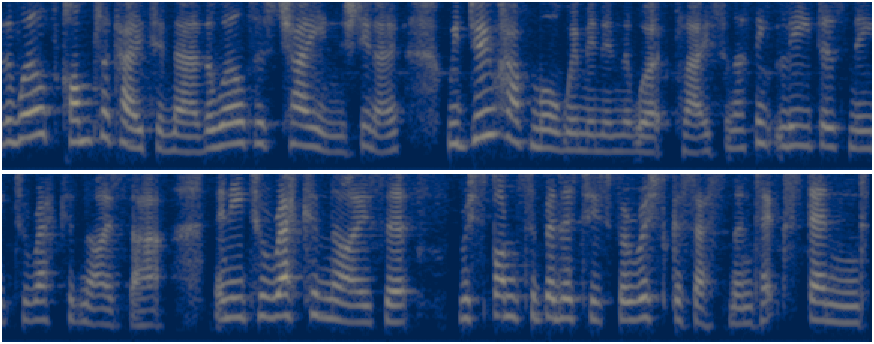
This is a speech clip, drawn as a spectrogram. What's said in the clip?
the world's complicated now. The world has changed you know. We do have more women in the workplace and i think leaders need to recognize that. They need to recognize that responsibilities for risk assessment extend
